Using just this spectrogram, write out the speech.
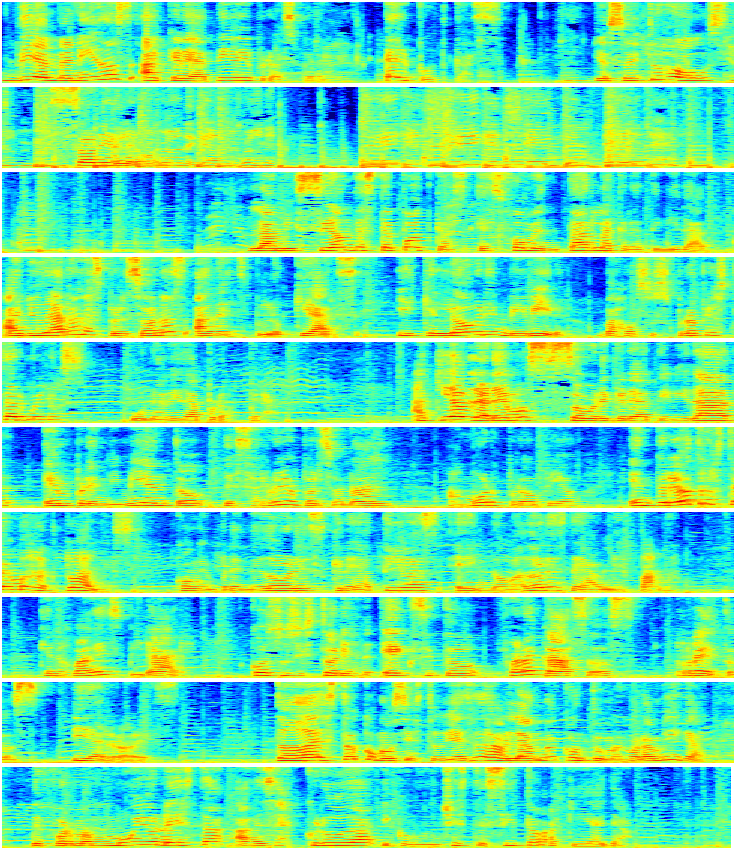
Bienvenidos a Creativa y Próspera, el podcast. Yo soy tu host, Sonia León. La misión de este podcast es fomentar la creatividad, ayudar a las personas a desbloquearse y que logren vivir, bajo sus propios términos, una vida próspera. Aquí hablaremos sobre creatividad, emprendimiento, desarrollo personal, amor propio, entre otros temas actuales, con emprendedores, creativas e innovadores de habla hispana, que nos van a inspirar con sus historias de éxito, fracasos, retos y errores. Todo esto como si estuvieses hablando con tu mejor amiga, de forma muy honesta, a veces cruda y con un chistecito aquí y allá.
